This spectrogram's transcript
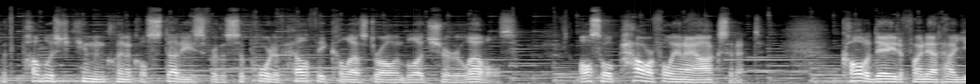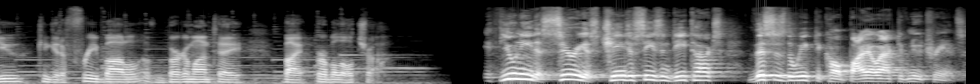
with published human clinical studies for the support of healthy cholesterol and blood sugar levels. Also a powerful antioxidant. Call today to find out how you can get a free bottle of Bergamonte by Herbal Ultra. If you need a serious change of season detox, this is the week to call Bioactive Nutrients.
